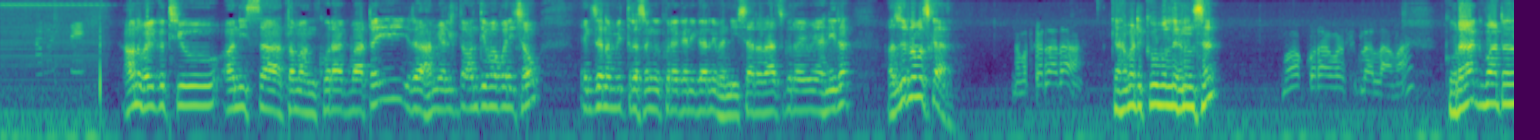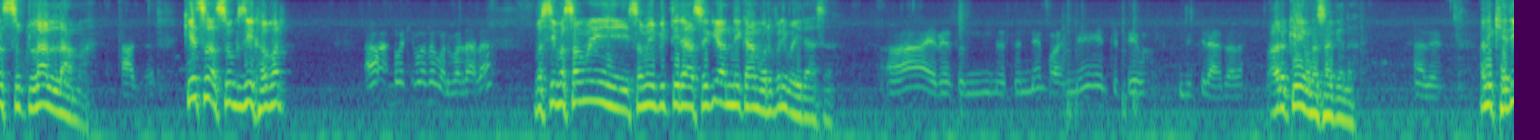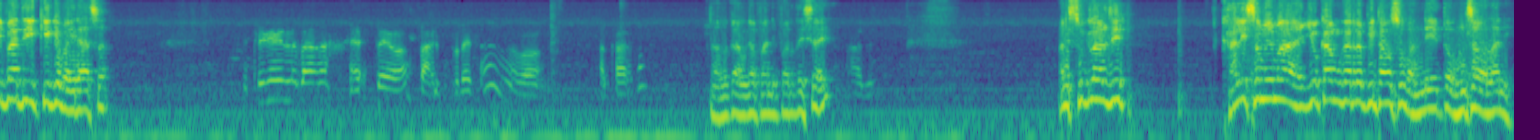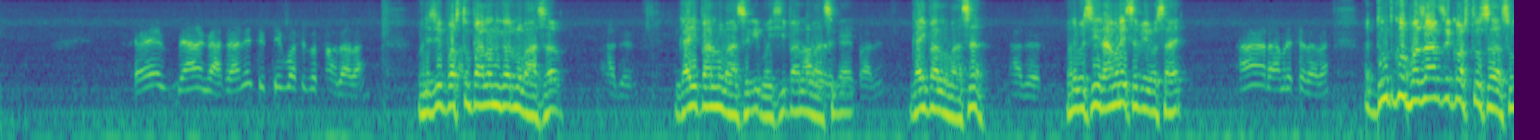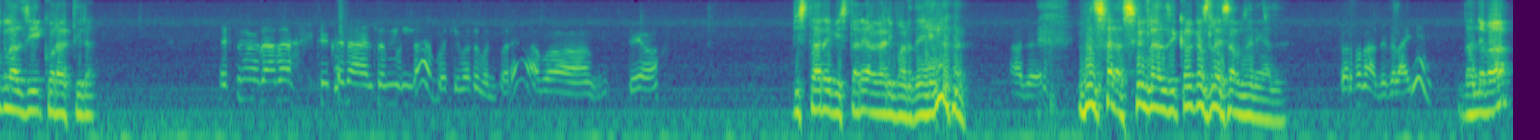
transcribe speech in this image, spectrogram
आउनुभएको थियो अनिसा तमाङ खोराकबाटै र हामी अलिकति अन्त्यमा पनि छौँ। एकजना मित्रसँग कुराकानी गर्ने भन्ने इसारा राजको रह्यो यहाँनिर। हजुर नमस्कार। नमस्कार दादा। कहाँबाट को बोल्दै हुनुहुन्छ? खोराकबाट सुकलाल लामा। हजुर। के छ सुकजी खबर? अँ, बसी बसौँ समय बितिरहेछ कि अन्य कामहरू पनि भइरहेछ? अरू केही हुन सकेन अनि खेतीपाती के के भइरहेछ हल्का हल्का पानी पर्दैछ है अनि सुकलालजी खाली समयमा यो काम गरेर बिताउँछु भन्ने त हुन्छ होला नि भनेपछि वस्तु पालन गर्नु भएको छ गाई पाल्नु भएको छ कि भैँसी पाल्नु भएको छ गाई कि पाल्ने। गाई पाल्नु भएको छ? भनेपछि राम्रै छ व्यवसाय? दुधको बजार चाहिँ कस्तो छ सुकलालजी खोराकतिर? यस्तो दादा ठिकै छ अहिलेसम्म त बसी भन्नु पऱ्यो। अब त्यही हो। बिस्तारै बिस्तारै अगाडि बढ्दै होइन? हजुर। हुन्छ सुखलालजी क कसलाई सम्झने आज? सर्वप्रथम हजुरको लागि। धन्यवाद।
